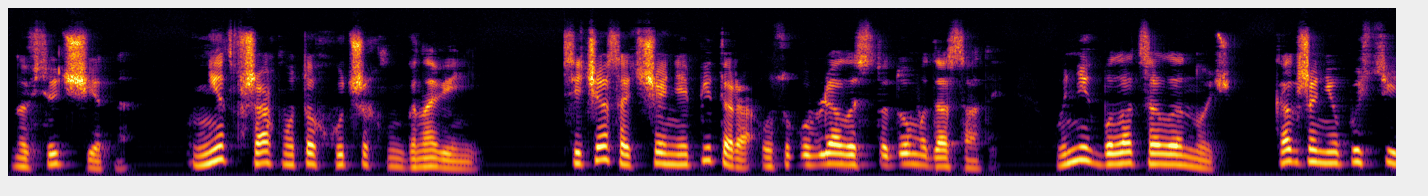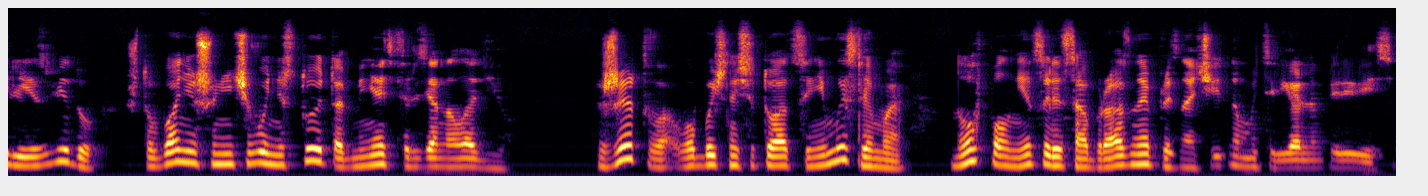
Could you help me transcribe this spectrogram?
но все тщетно. Нет в шахматах худших мгновений. Сейчас отчаяние Питера усугублялось стыдом и досадой. У них была целая ночь. Как же они упустили из виду, что Банишу ничего не стоит обменять ферзя на ладью. Жертва в обычной ситуации немыслимая, но вполне целесообразная при значительном материальном перевесе.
